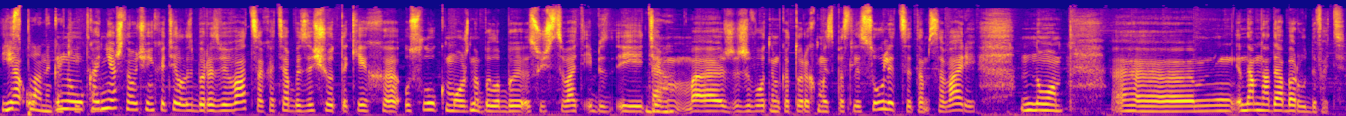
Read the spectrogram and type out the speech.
Есть я, планы какие-то? Ну, конечно, очень хотелось бы развиваться, хотя бы за счет таких э, услуг можно было бы существовать и, без, и да. тем э, животным, которых мы спасли с улицы, там, с аварий, но э, нам надо оборудовать.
